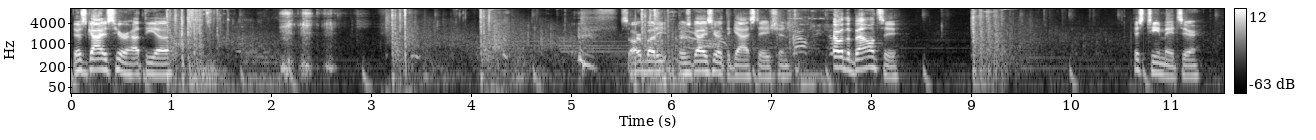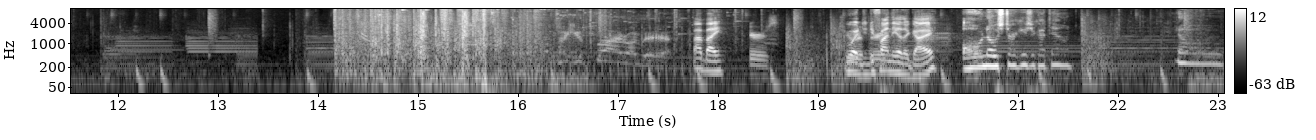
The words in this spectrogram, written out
There's guys here at the, uh... Sorry, buddy. There's guys here at the gas station. Oh, with the bounty. His teammates here. Bye bye. Here's. Wait, did you find the other guy? Oh no, Stargazer got down. No.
